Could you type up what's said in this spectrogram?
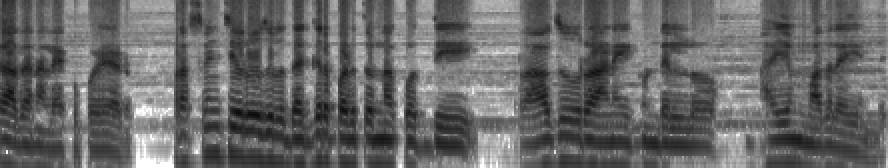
కాదనలేకపోయాడు. ప్రసవించే రోజులు దగ్గర పడుతున్న కొద్దీ రాజు రాణి గుండెల్లో భయం మొదలయ్యింది.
